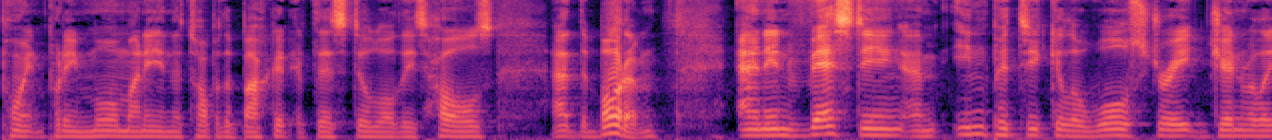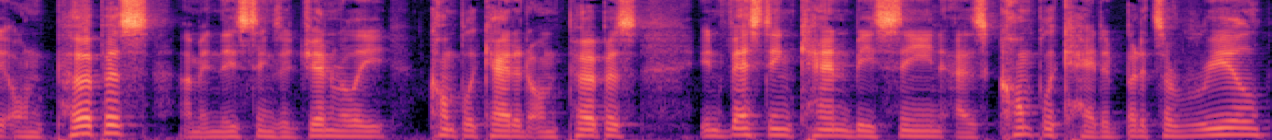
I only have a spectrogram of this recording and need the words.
point putting more money in the top of the bucket if there's still all these holes at the bottom. And investing, um, in particular, Wall Street, generally on purpose. I mean, these things are generally complicated on purpose. Investing can be seen as complicated, but it's a real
